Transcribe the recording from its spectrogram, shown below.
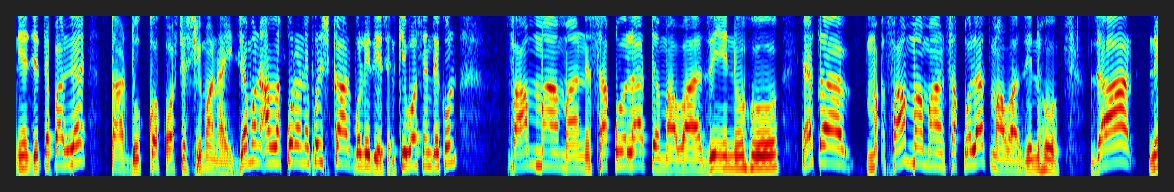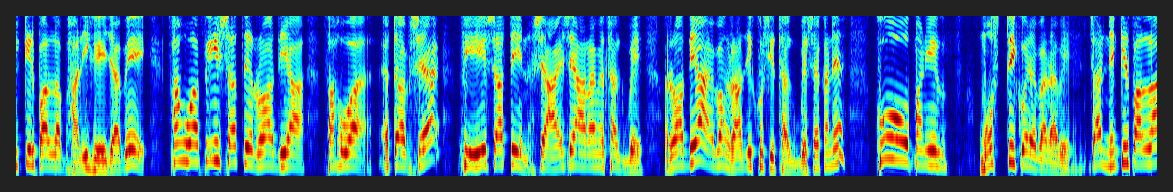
নিয়ে যেতে পারলে তার দুঃখ কষ্টের সীমা নাই। যেমন আল্লাহ কোরআনে পরিষ্কার বলে দিয়েছেন। কি বলছেন দেখুন? ফাম্মা মান সাকুলাত মাওয়াজিনহু এত ফাম্মা মান সাকুলাত মাওয়াজিনহু যার নেকির ভারী হয়ে যাবে ফাহুয়া ফি সাথে র দিয়া ফাহুয়া এত সে ফি সাতিন সে আয়েসে আরামে থাকবে র দিয়া এবং রাজি খুশি থাকবে সেখানে খুব মানে মস্তি করে বেড়াবে যার নেকির পাল্লা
